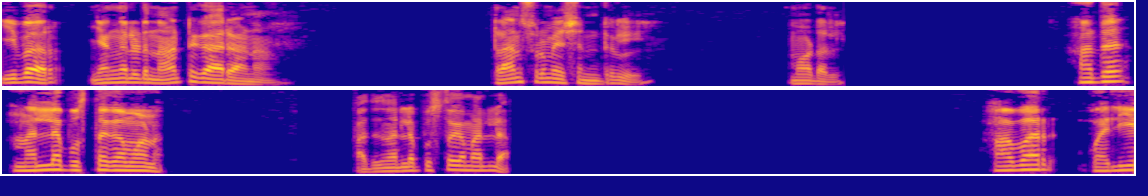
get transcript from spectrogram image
ഇവർ ഞങ്ങളുടെ നാട്ടുകാരാണ്. Transformation drill model. അത് നല്ല പുസ്തകമാണ്. അത് നല്ല പുസ്തകമല്ല. അവർ വലിയ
